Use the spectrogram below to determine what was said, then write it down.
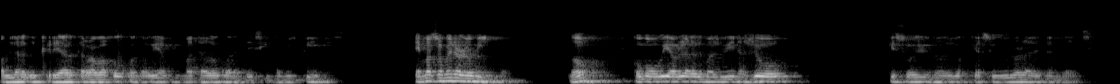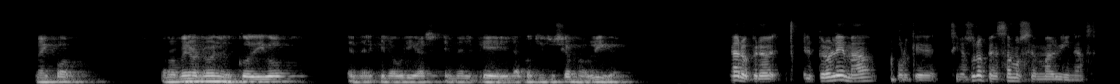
hablar de crear trabajo cuando habían matado 45.000 pymes. Es más o menos lo mismo, ¿no? ¿Cómo voy a hablar de Malvinas yo, que soy uno de los que aseguró la dependencia? No hay forma. Por lo menos no en el código en el que la, obligas, en el que la Constitución me obliga. Claro, pero el problema, porque si nosotros pensamos en Malvinas,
